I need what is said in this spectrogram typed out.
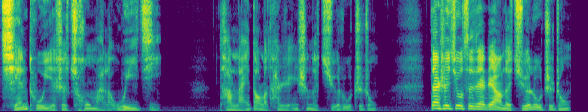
前途也是充满了危机。他来到了他人生的绝路之中。但是，就是在这样的绝路之中，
